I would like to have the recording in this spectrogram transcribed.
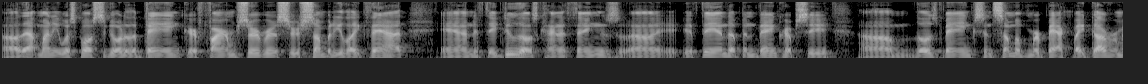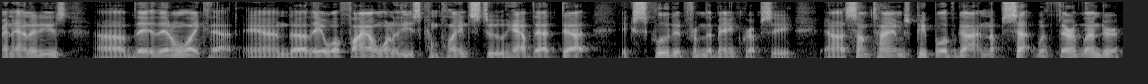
Uh, that money was supposed to go to the bank or farm service or somebody like that. And if they do those kind of things, uh, if they end up in bankruptcy, um, those banks, and some of them are backed by government entities, uh, they, they don't like that. And uh, they will file one of these complaints to have that debt excluded from the bankruptcy. Uh, sometimes people have gotten upset with their lender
